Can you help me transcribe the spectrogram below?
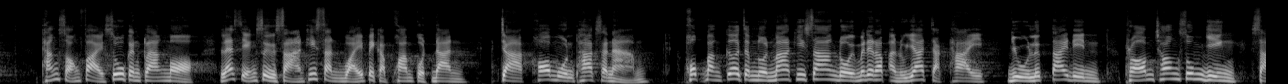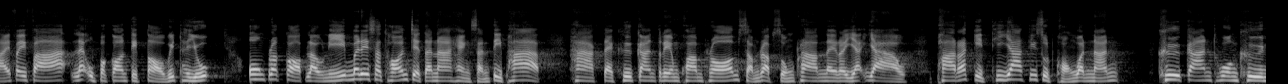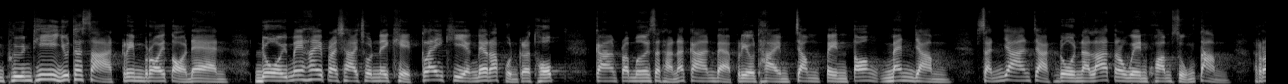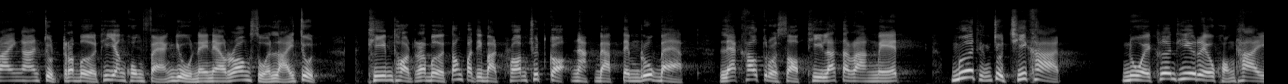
ทั้งสองฝ่ายสู้กันกลางหมอก และเสียงสื่อสารที่สั่นไหวไปกับความกดดัน จากข้อมูลภาคสนาม พบบังเกอร์จำนวนมากที่สร้างโดยไม่ได้รับอนุญาตจากไทย อยู่ลึกใต้ดิน พร้อมช่องซุ่มยิง สายไฟฟ้า และอุปกรณ์ติดต่อวิทยุ องค์ประกอบเหล่านี้ไม่ได้สะท้อนเจตนาแห่งสันติภาพ หากแต่คือการเตรียมความพร้อมสำหรับสงครามในระยะยาว ภารกิจที่ยากที่สุดของวันนั้น คือการทวงคืนพื้นที่ยุทธศาสตร์ริมรอยต่อแดน โดยไม่ให้ประชาชนในเขตใกล้เคียงได้รับผลกระทบ การประเมินสถานการณ์แบบเรียลไทม์จำเป็นต้องแม่นยำ สัญญาณจากโดนนาลาตระเวนความสูงต่ำ รายงานจุดระเบิดที่ยังคงแฝงอยู่ในแนวร่องสวนหลายจุด ทีมถอดระเบิดต้องปฏิบัติพร้อมชุดเกราะหนักแบบเต็มรูปแบบ และเข้าตรวจสอบทีละตารางเมตร เมื่อถึงจุดชี้ขาด หน่วยเคลื่อนที่เร็วของไทย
